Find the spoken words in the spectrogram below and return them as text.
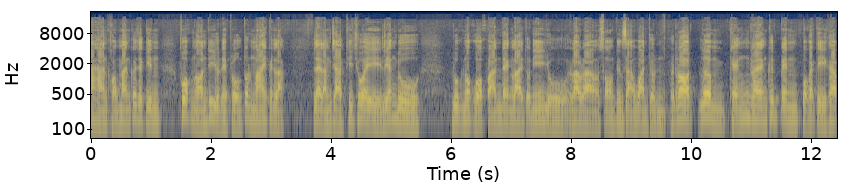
อาหารของมันก็จะกินพวกหนอนที่อยู่ในโพรงต้นไม้เป็นหลัก และหลังจากที่ช่วยเลี้ยงดูลูกนกหัวขวานแดงลายตัวนี้อยู่ราวๆ2-3วันจนรอดเริ่มแข็งแรงขึ้นเป็นปกติครับ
